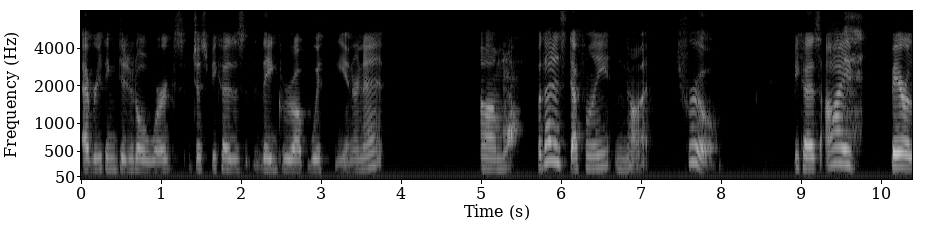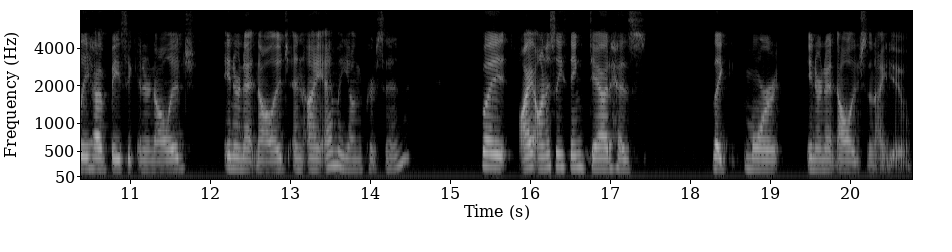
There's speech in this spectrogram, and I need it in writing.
everything digital works just because they grew up with the internet. Um, Yeah. But that is definitely not true. Because I barely have basic internet knowledge, internet knowledge, and I am a young person. But I honestly think dad has like more internet knowledge than I do.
